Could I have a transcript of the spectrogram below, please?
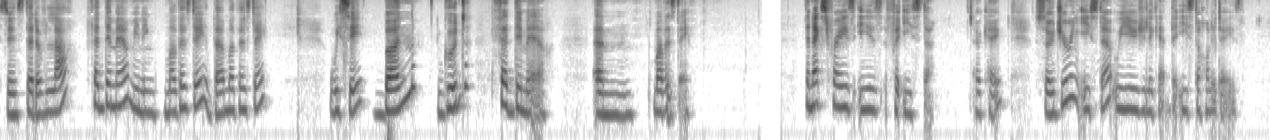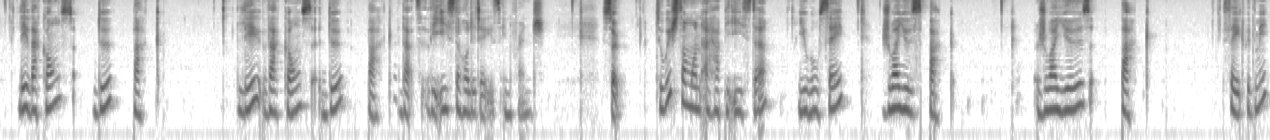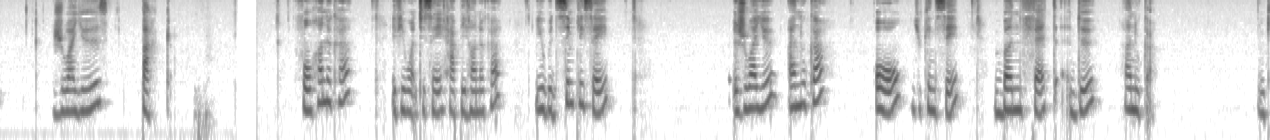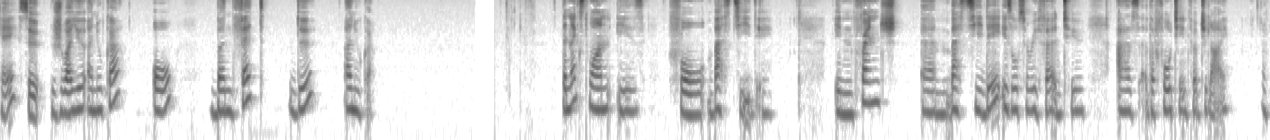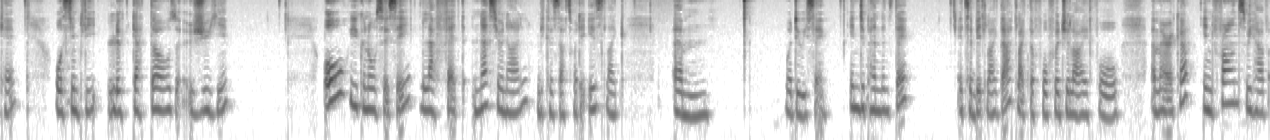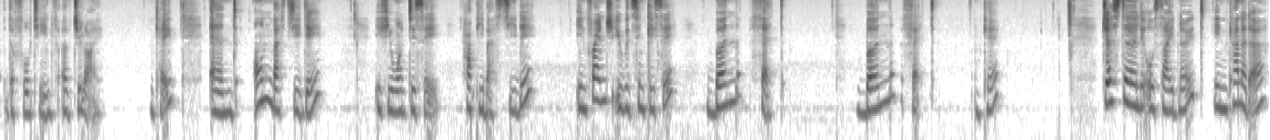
So instead of la fête des mères, meaning Mother's Day, the Mother's Day, we say bonne, good, fête des mères, um, Mother's Day. The next phrase is for Easter. Okay, so during Easter, we usually get the Easter holidays. Les vacances de Pâques. Les vacances de Pâques. That's the Easter holidays in French. So, to wish someone a happy Easter, you will say Joyeuse Pâques. Joyeuse Pâques. Say it with me. Joyeuse Pâques. For Hanukkah, if you want to say Happy Hanukkah, you would simply say Joyeux Hanukkah or you can say Bonne fête de Hanukkah. Okay, so Joyeux Hanukkah or Bonne fête de Hanukkah. The next one is for Bastille. In French, um, Bastille is also referred to as the 14th of July, okay, or simply le 14 juillet. Or you can also say la fête nationale because that's what it is like. Um, what do we say? Independence Day. It's a bit like that, like the 4th of July for America. In France, we have the 14th of July. Okay, and on Bastille Day, if you want to say Happy Bastille Day, in French, you would simply say Bonne fête. Bonne fête. Okay. Just a little side note in Canada,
